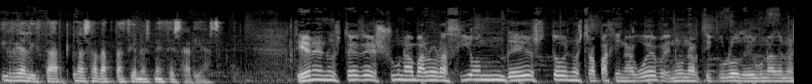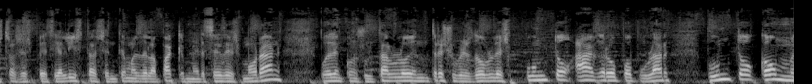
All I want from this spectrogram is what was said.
y realizar las adaptaciones necesarias. Tienen ustedes una valoración de esto en nuestra página web, en un artículo de una de nuestras especialistas en temas de la PAC, Mercedes Morán. Pueden consultarlo en www.agropopular.com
